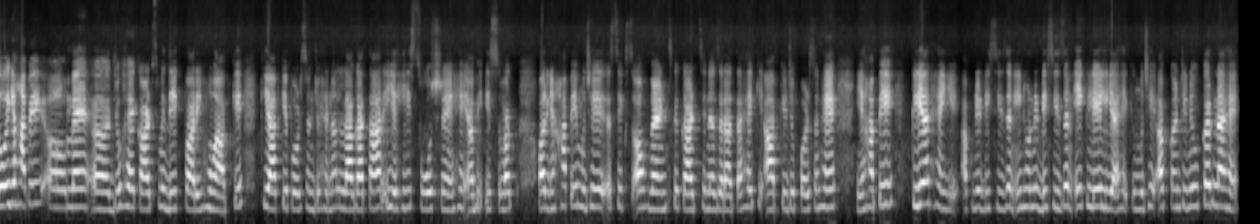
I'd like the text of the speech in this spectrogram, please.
तो यहाँ पे आ, मैं आ, जो है कार्ड्स में देख पा रही हूँ आपके कि आपके पर्सन जो है ना लगातार यही सोच रहे हैं अभी इस वक्त। और यहाँ पे मुझे सिक्स ऑफ़ वेंट्स के कार्ड से नज़र आता है कि आपके जो पर्सन है यहाँ पे क्लियर हैं ये, अपने डिसीज़न इन्होंने डिसीज़न एक ले लिया है कि मुझे अब कंटिन्यू करना है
